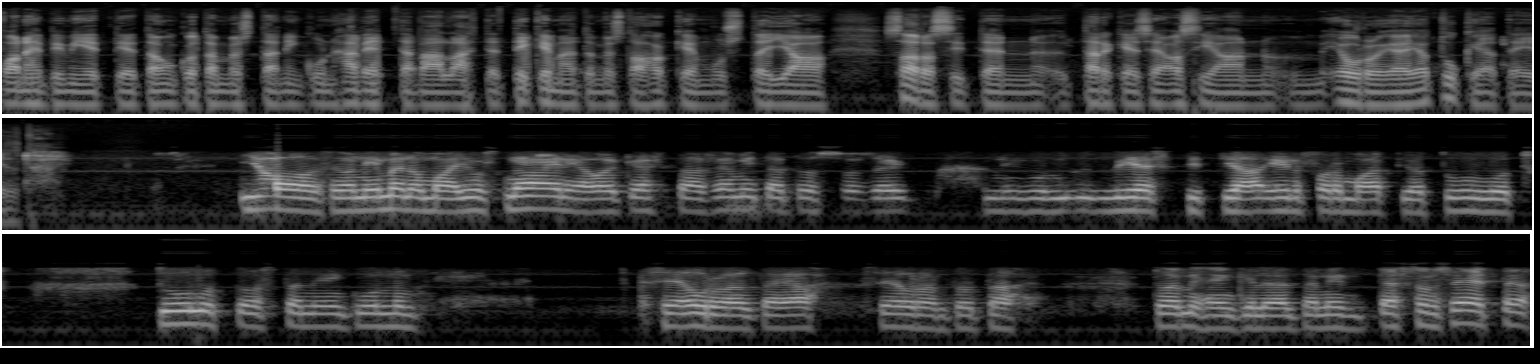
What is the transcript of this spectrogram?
vanhempi miettiä, että onko tämmöistä niin kuin hävettävää lähteä tekemään tämmöistä hakemusta ja saada sitten tärkeäseen asiaan euroja ja tukea teiltä. Joo, se on nimenomaan just näin ja oikeastaan se, mitä tuossa on se niin kuin viestit ja informaatio tullut, tullut tuosta niin kuin seuroilta ja seuran tota, toimihenkilöiltä, niin tässä on se, että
